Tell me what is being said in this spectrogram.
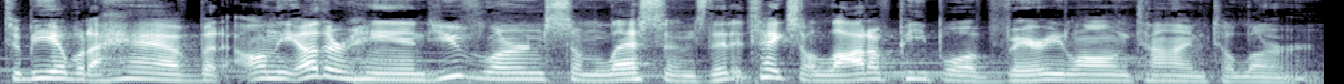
to be able to have. But on the other hand, you've learned some lessons that it takes a lot of people a very long time to learn.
